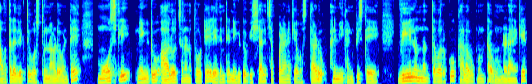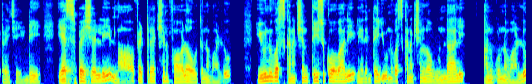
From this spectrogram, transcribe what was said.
అవతల వ్యక్తి వస్తున్నాడు అంటే మోస్ట్లీ నెగిటివ్ ఆలోచనలతోటే లేదంటే నెగిటివ్ విషయాలు చెప్పడానికే వస్తాడు అని మీకు అనిపిస్తే వీలున్నంత వరకు కలవకుండా ఉండడానికే ట్రై చేయండి. Especially law of attraction follow అవుతున్న వాళ్ళు యూనివర్స్ కనెక్షన్ తీసుకోవాలి లేదంటే యూనివర్స్ కనెక్షన్లో ఉండాలి అనుకున్న వాళ్ళు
